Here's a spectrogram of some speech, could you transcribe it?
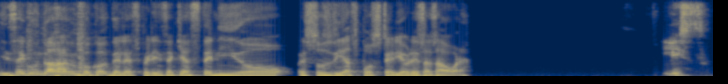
y segundo, háblame un poco de la experiencia que has tenido estos días posteriores a esa hora. Listo.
